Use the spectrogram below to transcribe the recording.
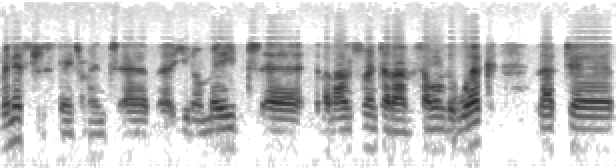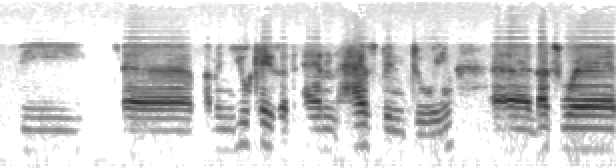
ministry statement, uh, uh, you know, made uh, an announcement around some of the work that uh, the, uh, I mean, UKZN has been doing. Uh, that's where,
